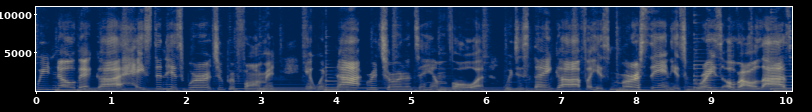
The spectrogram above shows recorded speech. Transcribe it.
we know that God hastened his word to perform it. It will not return unto him void. We just thank God for his mercy and his grace over our lives.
